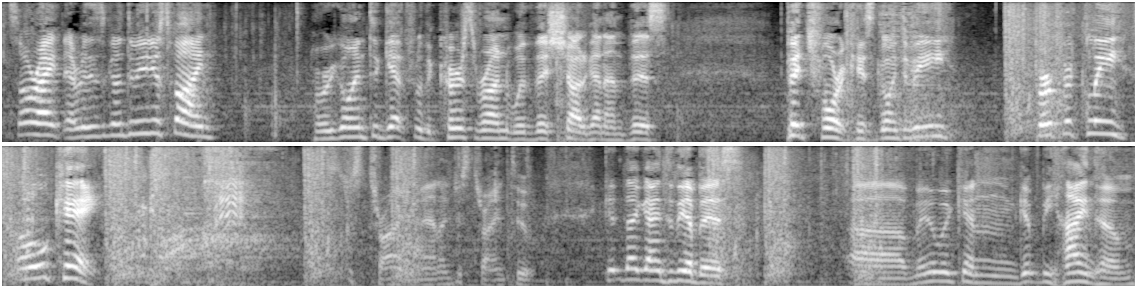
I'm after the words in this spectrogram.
It's alright. Everything's going to be just fine. We're going to get through the curse run with this shotgun and this pitchfork is going to be perfectly okay. Just trying, man. I'm just trying to get that guy into the abyss. Uh, maybe we can get behind him.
